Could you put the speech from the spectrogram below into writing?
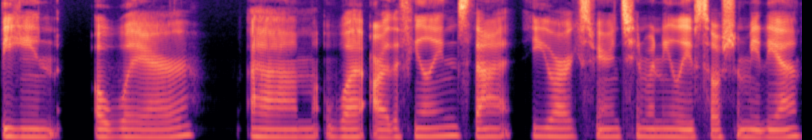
being aware um what are the feelings that you are experiencing when you leave social media.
